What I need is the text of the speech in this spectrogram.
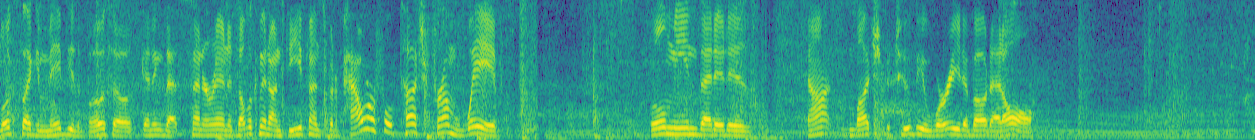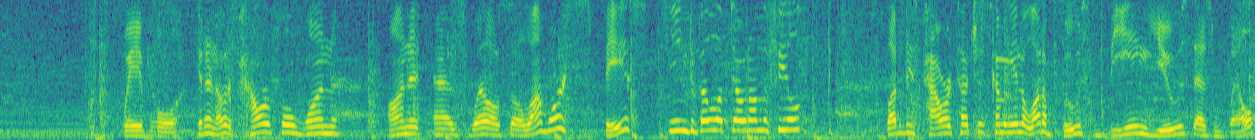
Looks like it may be the Bozos getting that center in. A double commit on defense, but a powerful touch from Wave will mean that it is not much to be worried about at all. Wave will get another powerful one on it as well. So a lot more space being developed out on the field. A lot of these power touches coming in, a lot of boost being used as well.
